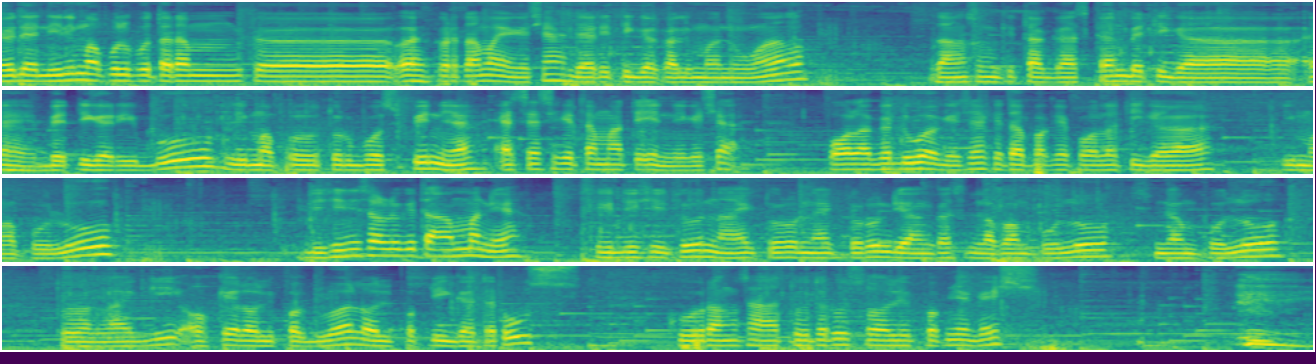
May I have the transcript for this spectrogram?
Ya dan ini 50 putaran ke eh pertama ya guys ya. Dari tiga kali manual langsung kita gaskan B3 eh B3000 50 turbo spin ya. SS kita matiin ya guys ya. Pola kedua guys ya kita pakai pola 350 di sini selalu kita aman ya. Di situ naik turun naik turun di angka 80 90 turun lagi oke lollipop 2 lollipop 3 terus. Kurang satu terus lollipopnya guys.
